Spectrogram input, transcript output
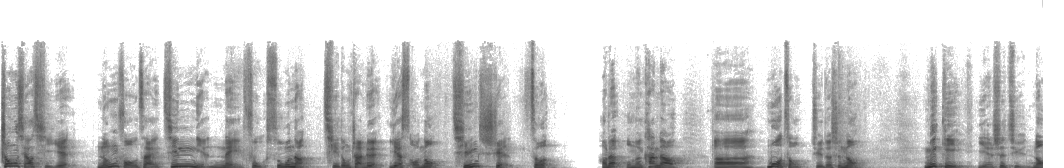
中小企业能否在今年内复苏呢？启动战略，Yes or No，请选择。好的，我们看到。呃，莫总举的是 no，Mickey 也是举 no。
